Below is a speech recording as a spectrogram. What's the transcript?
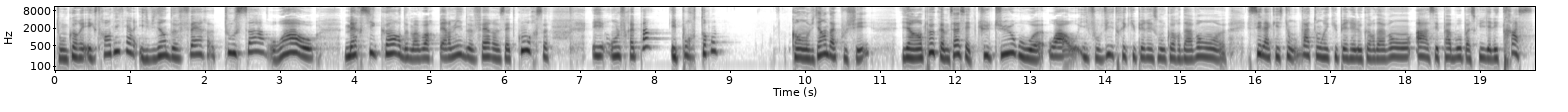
ton corps est extraordinaire. Il vient de faire tout ça. Waouh Merci corps de m'avoir permis de faire euh, cette course. Et on le ferait pas. Et pourtant, quand on vient d'accoucher, il y a un peu comme ça cette culture où euh, waouh, il faut vite récupérer son corps d'avant. Euh, c'est la question, va-t-on récupérer le corps d'avant? Ah, c'est pas beau parce qu'il y a les traces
